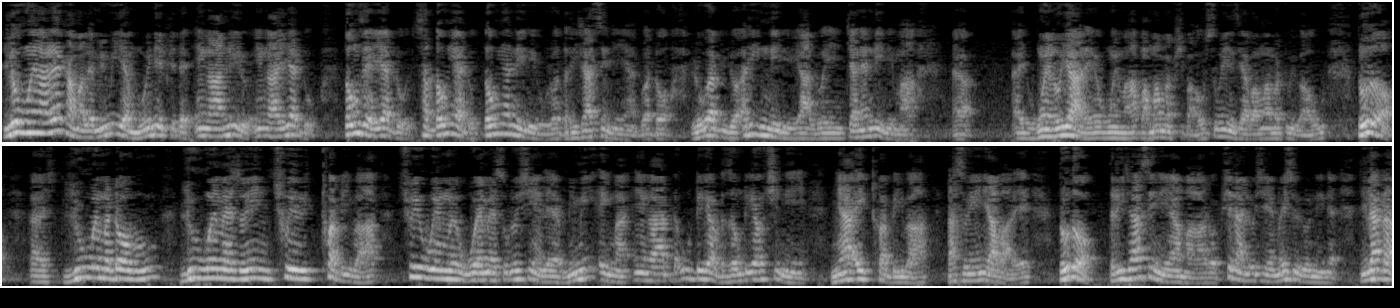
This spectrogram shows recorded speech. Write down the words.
ဒီလိုဝင်လာတဲ့အခါမှာလည်းမိမိရဲ့မွေးနေ့ဖြစ်တဲ့အင်္ဂါနေ့တို့အင်္ဂါရက်တို့30ရက်တို့73ရက်တို့3ရက်နေ့တွေကိုတော့တတိထားဆင်ကျင်ရအတွက်တော့လိုအပ်ပြီးတော့အဲ့ဒီနေ့တွေကလွယ်ရင်ကျန်တဲ့နေ့တွေမှာအဲ အဲဝင်လို့ရတယ်ဝင်မှာဘာမှမဖြစ်ပါဘူးစိုးရင်စရာဘာမှမတွေ့ပါဘူးသို့တော့အဲလူဝင်မတော်ဘူးလူဝင်မယ်ဆိုရင်ချွေထွက်ပြီးပါချွေဝင်မယ်ဝယ်မယ်ဆိုလို့ရှိရင်လည်းမိမိအိမ်မှာအင်္ဂါတဦးတစ်ယောက်တစ်စုံတစ်ယောက်ရှိနေရင်ညာအိတ်ထွက်ပြီးပါဒါဆိုရင်ရပါတယ်သို့တော့တတိထားဆင်နေရမှာတော့ဖြစ်နိုင်လို့ရှိရင်မိတ်ဆွေတို့အနေနဲ့ဒီလတာ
